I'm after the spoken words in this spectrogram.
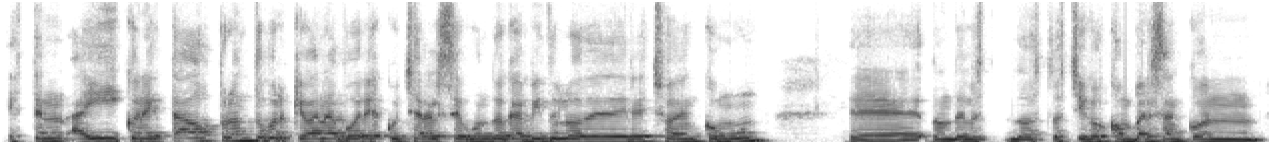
estén ahí conectados pronto porque van a poder escuchar el segundo capítulo de Derechos en Común, eh, donde los, los, chicos conversan con,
